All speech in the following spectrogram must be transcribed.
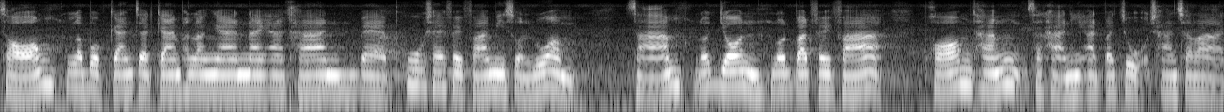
2. ระบบการจัดการพลังงานในอาคาร แบบผู้ใช้ไฟฟ้ามีส่วนร่วม 3. รถยนต์ รถบัสไฟฟ้า พร้อมทั้งสถานีอัดประจุชาญฉลาด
